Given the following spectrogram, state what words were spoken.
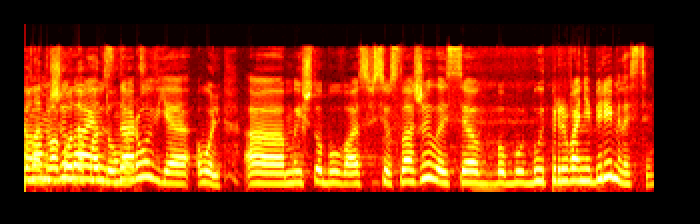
сел на вам два года подумать. здоровья, Оль, а, и чтобы у вас все сложилось. А, б- Будет прерывание беременности?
